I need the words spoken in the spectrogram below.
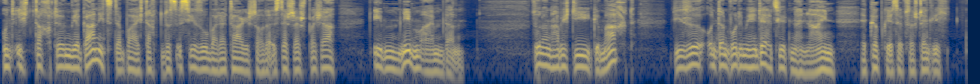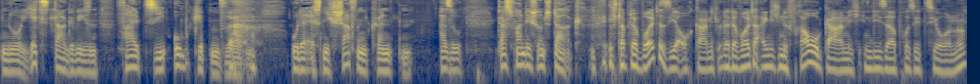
Und ich dachte mir gar nichts dabei. Ich dachte, das ist hier so bei der Tagesschau. Da ist der Chefsprecher eben neben einem dann. So, dann habe ich die gemacht, diese, und dann wurde mir hinterher erzählt, nein, nein, Herr Köpke ist selbstverständlich nur jetzt da gewesen, falls sie umkippen würden oder es nicht schaffen könnten. Also, das fand ich schon stark. Ich glaube, der wollte sie auch gar nicht oder der wollte eigentlich eine Frau gar nicht in dieser Position, ne?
